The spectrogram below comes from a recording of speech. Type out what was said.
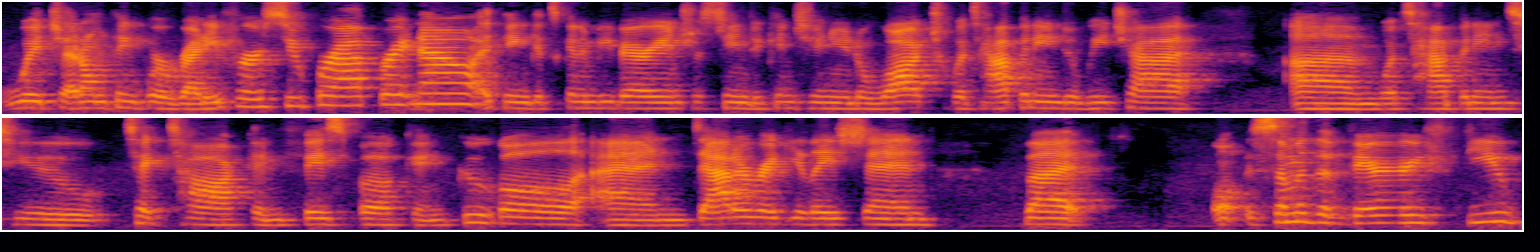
which I don't think we're ready for a super app right now. I think it's going to be very interesting to continue to watch what's happening to WeChat, um, what's happening to TikTok and Facebook and Google and data regulation. But some of the very few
